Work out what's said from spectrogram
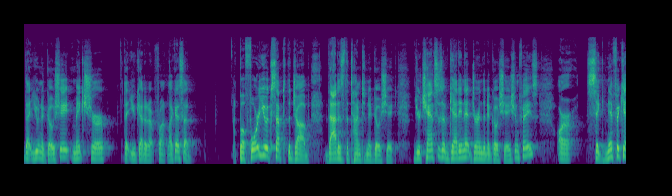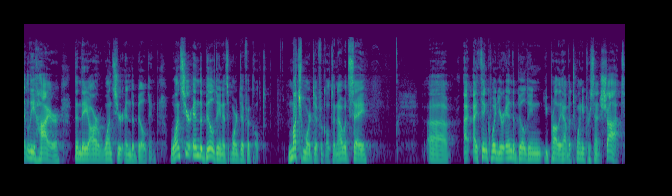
that you negotiate, make sure that you get it up front. Like I said, before you accept the job, that is the time to negotiate. Your chances of getting it during the negotiation phase are significantly higher than they are once you're in the building. Once you're in the building, it's more difficult, much more difficult. And I would say, uh, I, I think when you're in the building, you probably have a 20% shot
